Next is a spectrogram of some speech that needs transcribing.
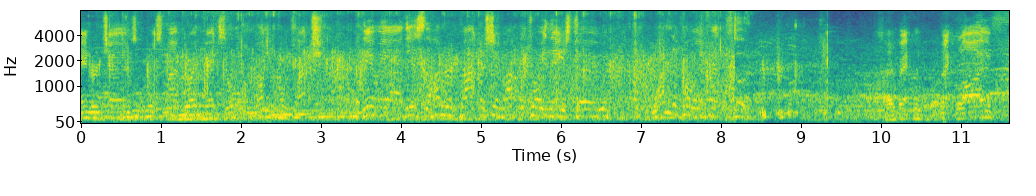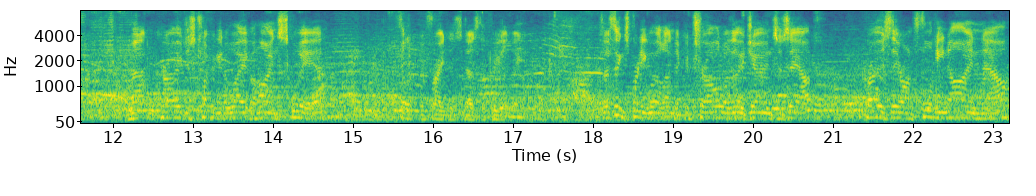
Andrew Jones, of course, Mark Greatbatch's all in wonderful touch. But there we are, there's the 100 partnership up between these two. Wonderful effort. Good. So back, back live, Martin Crowe just clipping it away behind square. Philip de Freitas does the fielding. So things pretty well under control, although Jones is out. Crowe's there on 49 now.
